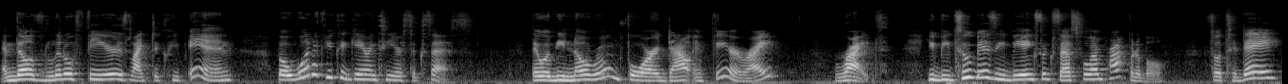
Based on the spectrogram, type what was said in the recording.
and those little fears like to creep in, but what if you could guarantee your success? There would be no room for doubt and fear, right? Right. You'd be too busy being successful and profitable. So today,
